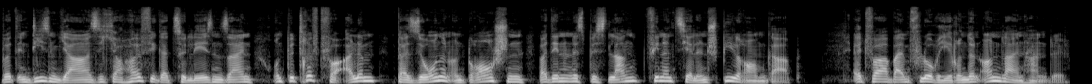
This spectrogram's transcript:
wird in diesem Jahr sicher häufiger zu lesen sein und betrifft vor allem Personen und Branchen, bei denen es bislang finanziellen Spielraum gab, etwa beim florierenden Onlinehandel.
